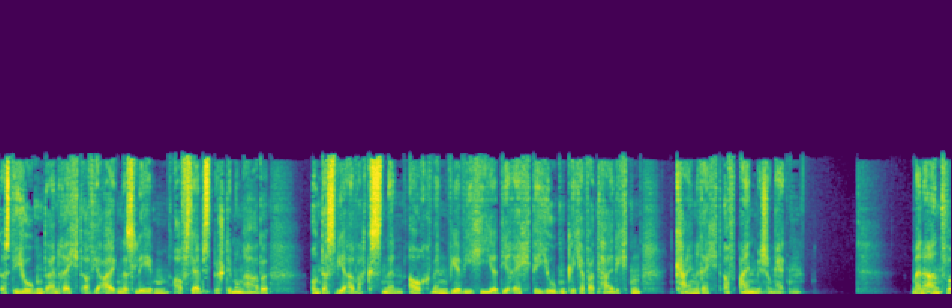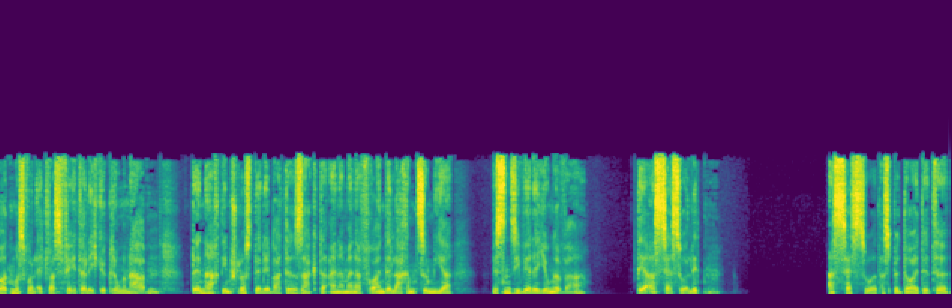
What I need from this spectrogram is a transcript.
dass die Jugend ein Recht auf ihr eigenes Leben, auf Selbstbestimmung habe und dass wir Erwachsenen, auch wenn wir wie hier die Rechte Jugendlicher verteidigten, kein Recht auf Einmischung hätten. Meine Antwort muss wohl etwas väterlich geklungen haben, denn nach dem Schluss der Debatte sagte einer meiner Freunde lachend zu mir, Wissen Sie, wer der Junge war? Der Assessor Litten. Assessor, das bedeutete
